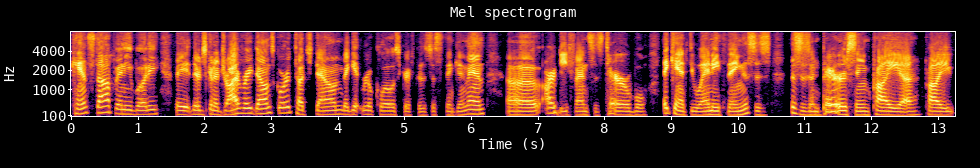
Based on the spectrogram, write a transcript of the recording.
Can't stop anybody. They they're just gonna drive right down, score a touchdown. They get real close. Grifka's just thinking, man, uh, our defense is terrible. They can't do anything. This is this is embarrassing. Probably uh, probably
